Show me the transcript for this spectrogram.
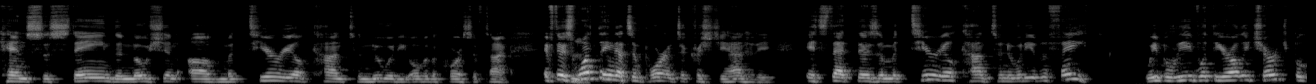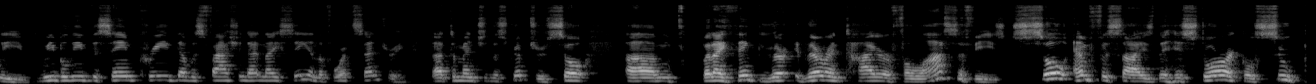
can sustain the notion of material continuity over the course of time. If there's mm. one thing that's important to Christianity, it's that there's a material continuity of the faith. We believe what the early church believed. We believe the same creed that was fashioned at Nicaea in the fourth century, not to mention the scriptures. So, um, but I think their, their entire philosophies so emphasize the historical soup,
